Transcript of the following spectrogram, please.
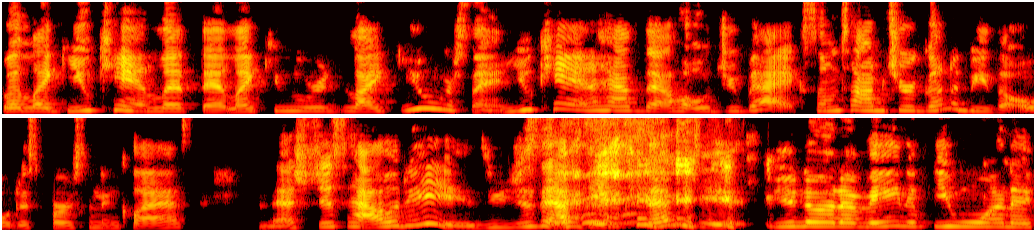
But like you can't let that, like you were like you were saying, you can't have that hold you back. Sometimes you're gonna be the oldest person in class. And that's just how it is. You just have to accept it. You know what I mean? If you want to,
